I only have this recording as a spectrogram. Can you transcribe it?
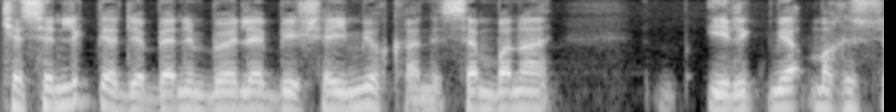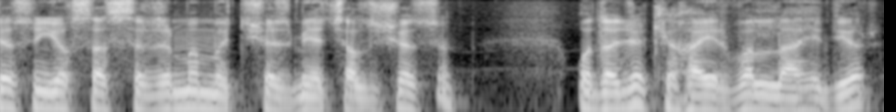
kesinlikle diyor benim böyle bir şeyim yok. Hani sen bana iyilik mi yapmak istiyorsun yoksa sırrımı mı çözmeye çalışıyorsun? O da diyor ki hayır vallahi diyor.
